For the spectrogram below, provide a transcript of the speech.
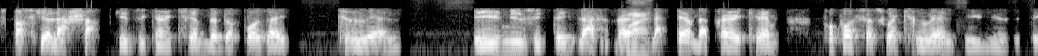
c'est parce qu'il y a la charte qui dit qu'un crime ne doit pas être cruel et inusité. La, la, Ouais. la peine après un crime. faut pas que ce soit cruel et inusité.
